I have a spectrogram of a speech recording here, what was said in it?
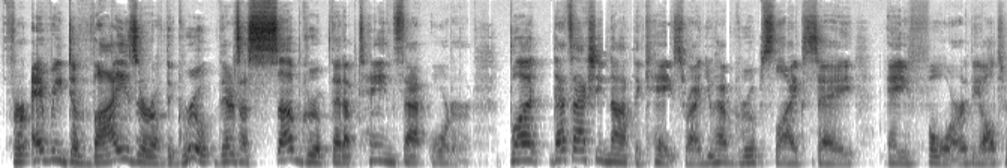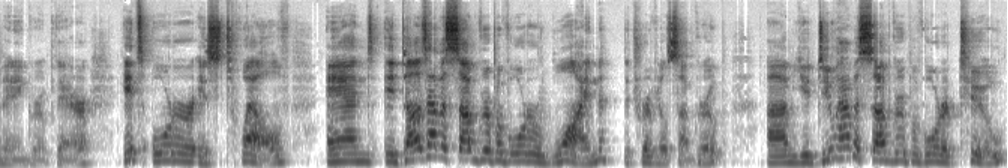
for every divisor of the group, there's a subgroup that obtains that order. But that's actually not the case, right? You have groups like, say, A4, the alternating group there. Its order is 12, and it does have a subgroup of order 1, the trivial subgroup. Um, you do have a subgroup of order 2,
